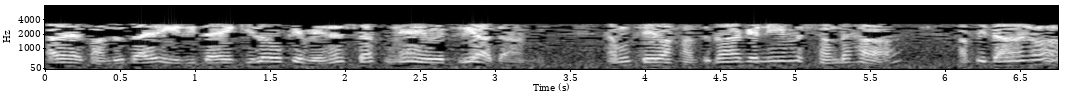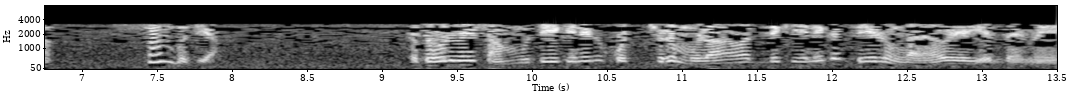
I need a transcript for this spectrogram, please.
අර සඳදය ඉරිදය කියලා ඔකේ වෙනසක් නෑ ඒ ක්‍රියාදාමය. නමුත් ඒවා හඳුනා ගැනීම සඳහා අපි දානවා සම්බුතියක්. එතකොට මේ සම්මුතිය කියන එක කොච්චර මුලාවක්ද කියන එක තේරුම් ගන්න. ඔය මේ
